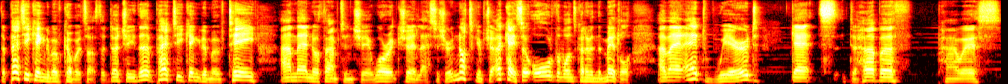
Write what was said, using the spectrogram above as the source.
the Petty Kingdom of Cupboard, so that's the Duchy, the Petty Kingdom of Tea, and then Northamptonshire, Warwickshire, Leicestershire, and Nottinghamshire. Okay, so all the ones kind of in the middle. And then Ed Weird gets Deheubarth, Powys,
